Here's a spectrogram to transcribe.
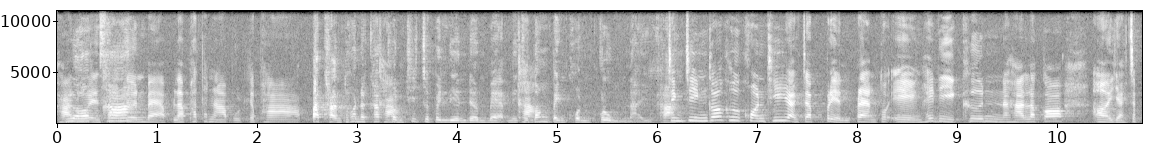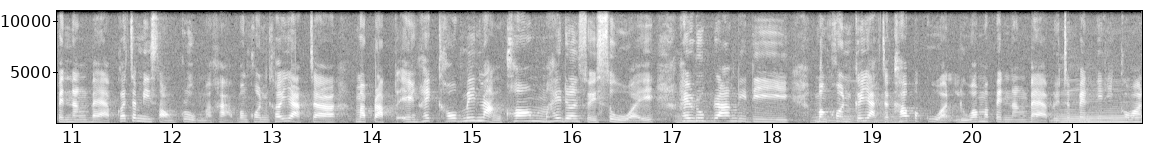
ค่ะเหรอโรงเรียนสอนคะเดินแบบและพัฒนาบุคลิกภาพ ประธานโทษนะคะ ค่ะคนที่จะไปเรียนเดินแบบนี่ค่ะจะต้องเป็นคนกลุ่มไหนคะ จริง ๆก็คือคนที่อยากจะเปลี่ยนแปลงตัวเองให้ดีขึ้นนะคะ แล้วก็เอ่ออยากจะเป็นนางแบบก็จะมี 2 กลุ่มอะค่ะ บางคนเขาอยากจะมาปรับตัวเองให้เขาไม่หลังค่อม ให้เดินสวยๆ ให้รูปร่างดีๆ บางคนก็อยากจะเข้าประกวด หรือว่ามาเป็นนางแบบ หรือจะเป็นพิธีกร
